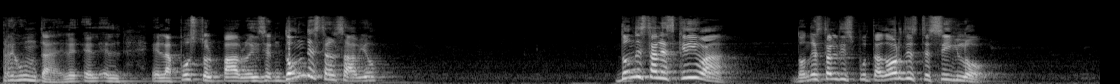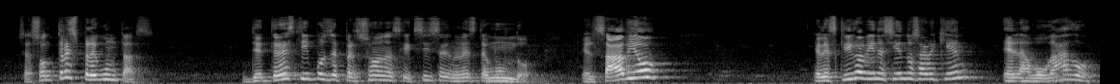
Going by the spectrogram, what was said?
Pregunta el, apóstol Pablo, dice, ¿dónde está el sabio? ¿Dónde está el escriba? ¿Dónde está el disputador de este siglo? O sea, son tres preguntas de tres tipos de personas que existen en este mundo. El sabio, el escriba viene siendo, ¿sabe quién? El abogado.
